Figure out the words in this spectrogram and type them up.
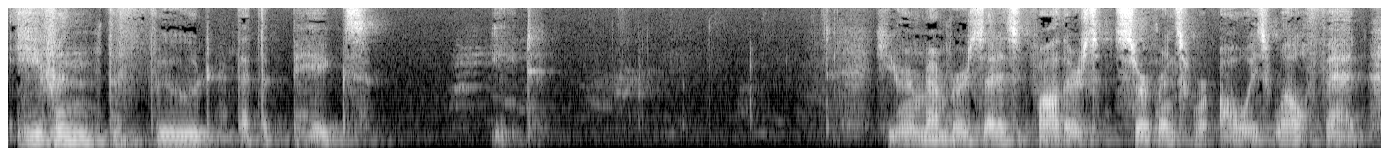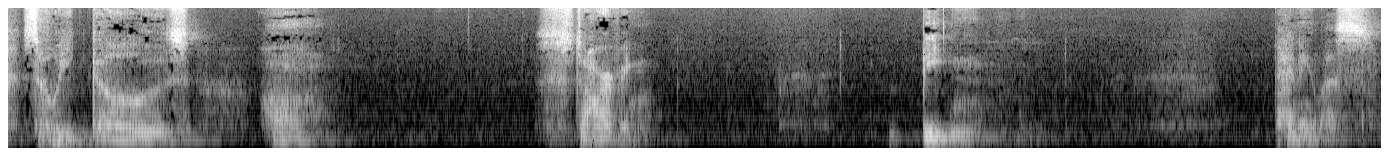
even the food that the pigs eat. He remembers that his father's servants were always well fed, so he goes home, starving, beaten, penniless.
